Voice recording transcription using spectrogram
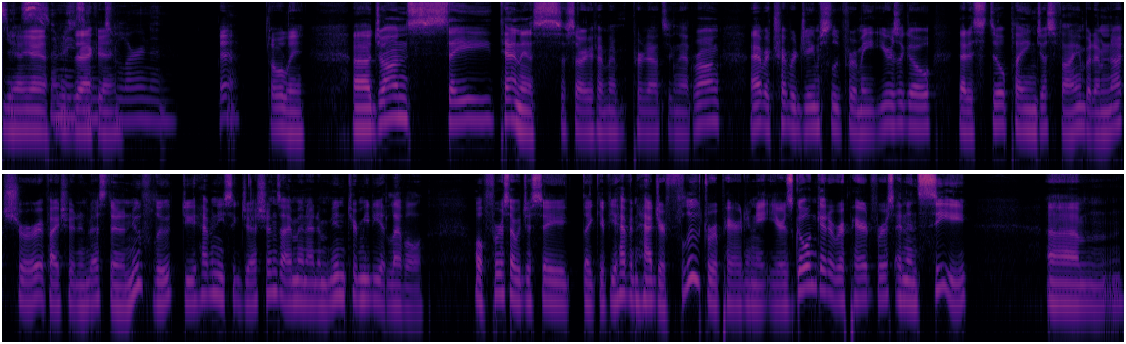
Yeah, it's yeah, amazing exactly. to learn and Yeah, totally. Uh, John Satanis. Sorry if I'm pronouncing that wrong. I have a Trevor James flute from eight years ago that is still playing just fine, but I'm not sure if I should invest in a new flute. Do you have any suggestions? I'm at an intermediate level. Well, first I would just say, like, if you haven't had your flute repaired in eight years, go and get it repaired first, and then see um,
